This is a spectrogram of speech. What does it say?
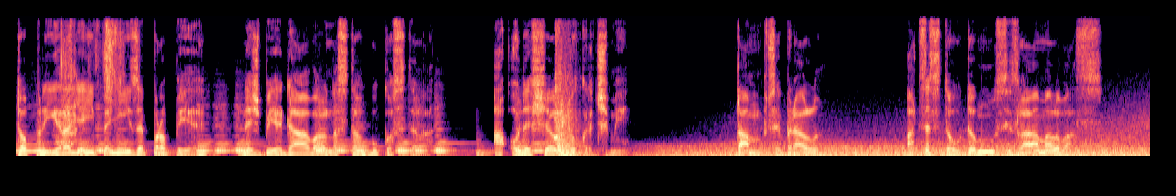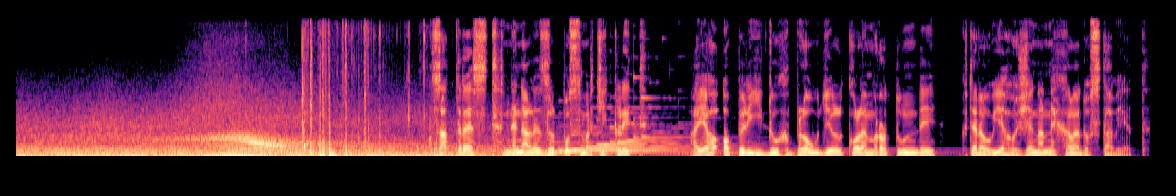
To prý raději peníze propije, než by je dával na stavbu kostela. A odešel do krčmy. Tam přebral a cestou domů si zlámal vás. Za trest nenalezl po smrti klid a jeho opilý duch bloudil kolem rotundy, kterou jeho žena nechala dostavět.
